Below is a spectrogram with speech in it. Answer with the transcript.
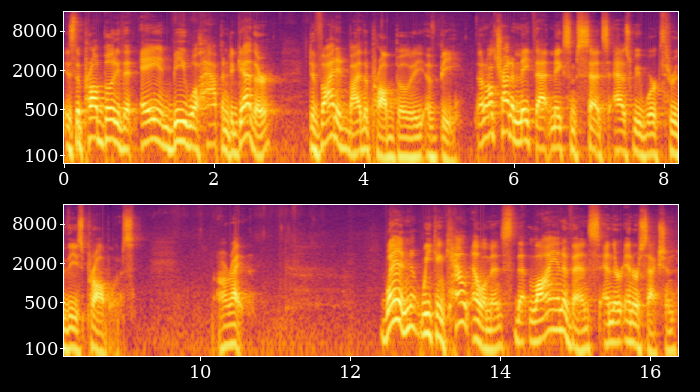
is the probability that A and B will happen together divided by the probability of B. And I'll try to make that make some sense as we work through these problems. All right. When we can count elements that lie in events and their intersection,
